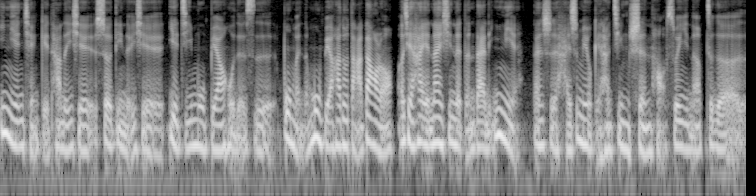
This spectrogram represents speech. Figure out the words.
一年前给他的一些设定的一些业绩目标，或者是部门的目标，他都达到了，而且他也耐心的等待了一年。但是还是没有给他晋升哈，所以呢，这个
